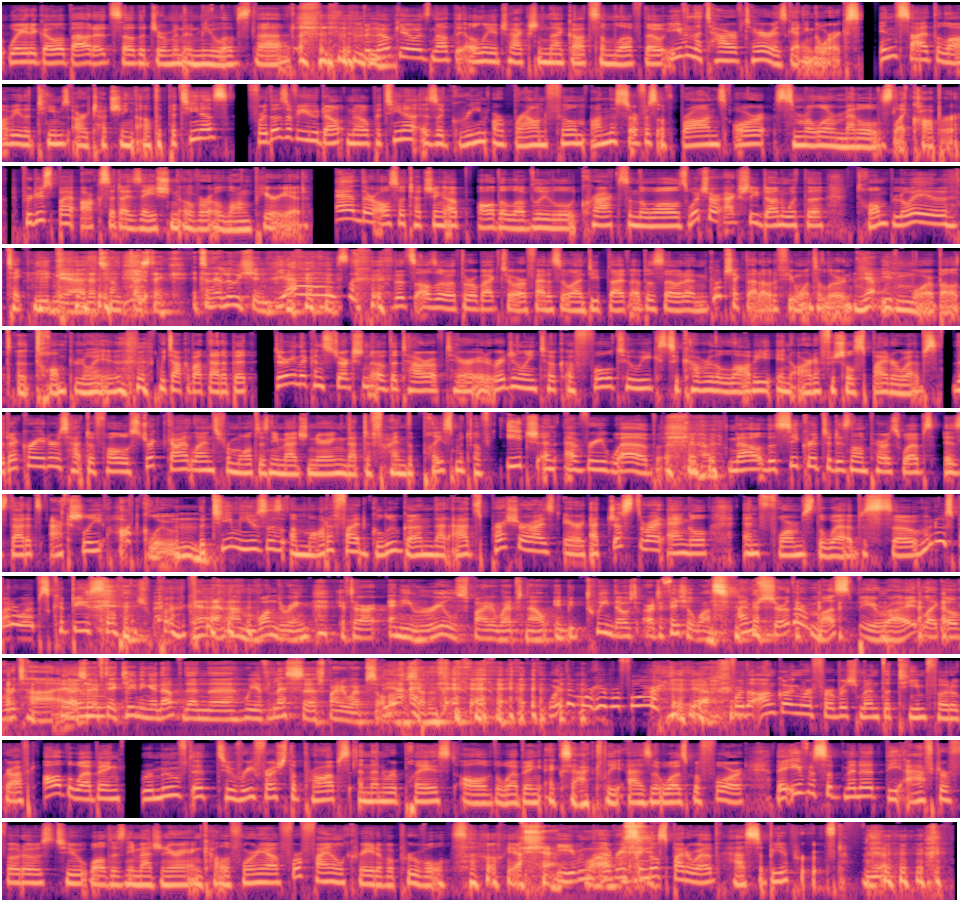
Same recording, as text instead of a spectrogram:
way to go about it. So, the German in me loves that. Pinocchio is not the only attraction that got some love, though. Even the Tower of Terror is getting the works. Inside the lobby, the teams are touching up the patinas. For those of you who don't know, patina is a green or brown film on the surface of bronze or similar metals like copper, produced by oxidization over a long period. And they're also touching up all the lovely little cracks in the walls, which are actually done with the trompe l'oeil technique. yeah, that's fantastic. It's an illusion. Yes! That's also a throwback to our Fantasyland deep dive episode, and go check that out if you want to learn Yep. even more about uh, trompe l'oeil. we talk about that a bit. During the construction of the Tower of Terror, it originally took a full two weeks to cover the lobby in artificial spiderwebs. The decorators had to follow strict guidelines from Walt Disney Imagineering that defined the placement of each and every web. now, the secret to Disneyland Paris webs is that it's actually hot glue. Hmm. The team uses a modified glue gun that adds pressurized air at just the right angle and forms the webs. So, who knew spiderwebs could be so much work? Yeah, and I'm wondering if there are any real spider webs now in between those artificial ones. I'm sure there must be, right? Like over time. yeah, so if they're cleaning it up, then uh, we have less uh, spider webs all of a sudden. Were there more here before? yeah. For the ongoing refurbishment, the team photographed all the webbing, removed it to refresh the props, and then replaced all of the webbing exactly as it was before. They even submitted the after photos to Walt Disney Imagineering in California for final creative approval. So, yeah, Yeah, even wow. every single spiderweb has to be approved. Yeah.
